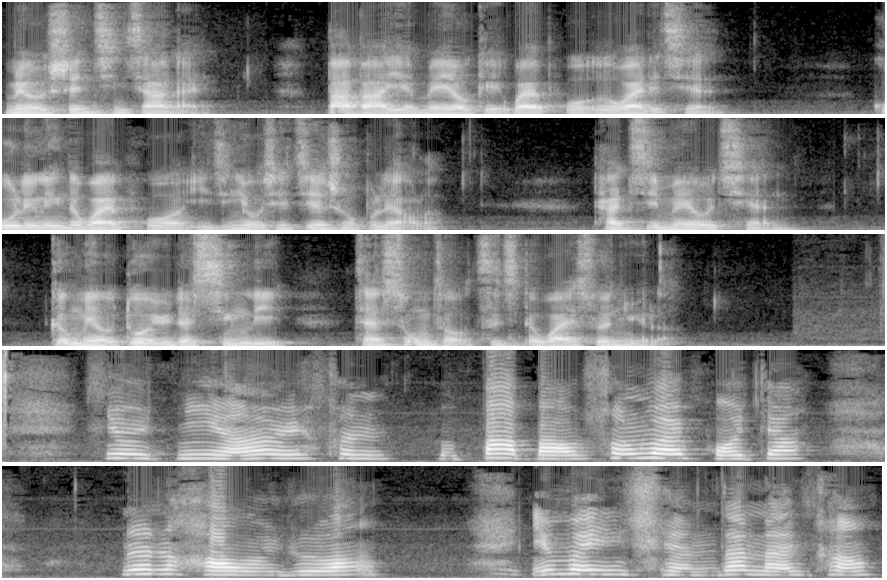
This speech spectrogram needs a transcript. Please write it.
没有申请下来。爸爸也没有给外婆额外的钱。孤零零的外婆已经有些接受不了了。她既没有钱，更没有多余的心力再送走自己的外孙女了。有年二月份，我爸爸送外婆家，真的好冤枉。因为以前在南昌，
